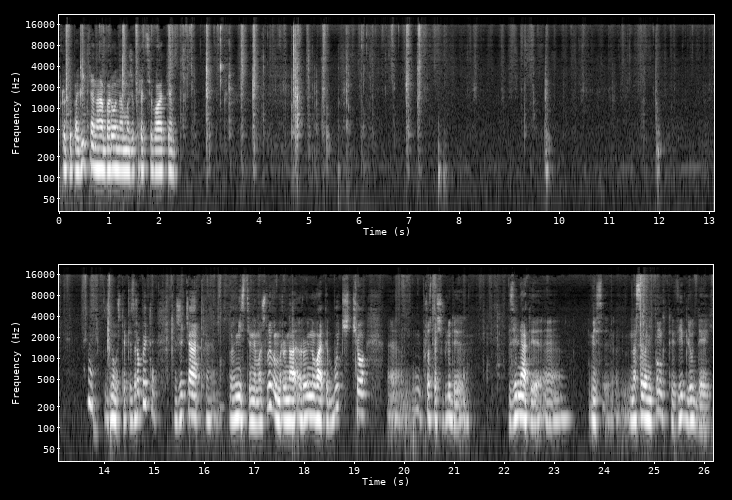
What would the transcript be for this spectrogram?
Протиповітряна оборона може працювати. Знову ж таки зробити. Життя е, в місті неможливим, руйнувати будь-що, е, ну, просто щоб люди звільняти е, населені пункти від людей.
